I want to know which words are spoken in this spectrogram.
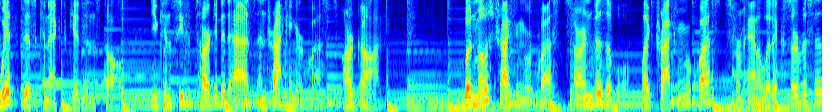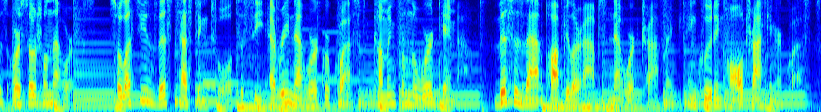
With Disconnect Kids installed, you can see the targeted ads and tracking requests are gone. But most tracking requests are invisible, like tracking requests from analytics services or social networks. So let's use this testing tool to see every network request coming from the Word Game app. This is that popular app's network traffic, including all tracking requests,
